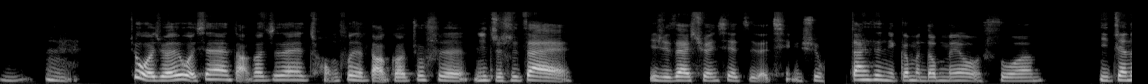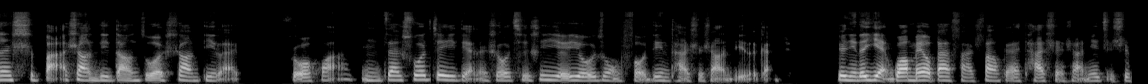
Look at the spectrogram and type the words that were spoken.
嗯嗯，就我觉得我现在祷告就在重复的祷告，就是你只是在一直在宣泄自己的情绪，但是你根本都没有说，你真的是把上帝当做上帝来。说话，你在说这一点的时候，其实也有一种否定他是上帝的感觉，就你的眼光没有办法放在他身上，你只是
